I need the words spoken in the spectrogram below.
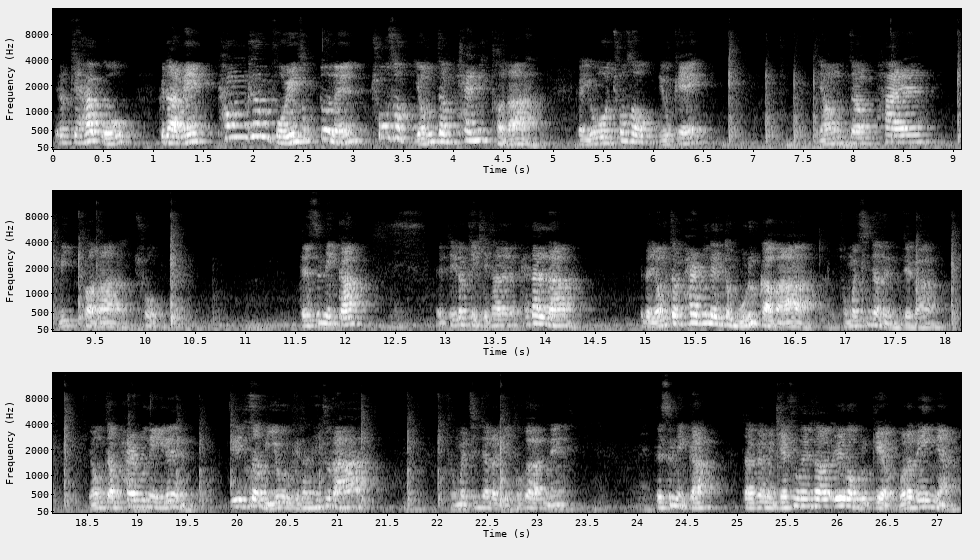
이렇게 하고 그 다음에 평균 보행 속도는 초속 0.8m다. 그러니까 요 초속 요게 0.8m다. 초. 됐습니까? 이렇게, 이렇게 계산을 해달라. 근데 0.8분의 1도 모를까봐 정말 친절한 문제가 0.8분의 1은 1.25로 계산해주라. 정말 친절하게 도가갔네. 됐습니까? 자 그러면 계속해서 읽어볼게요. 뭐라 돼 있냐?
